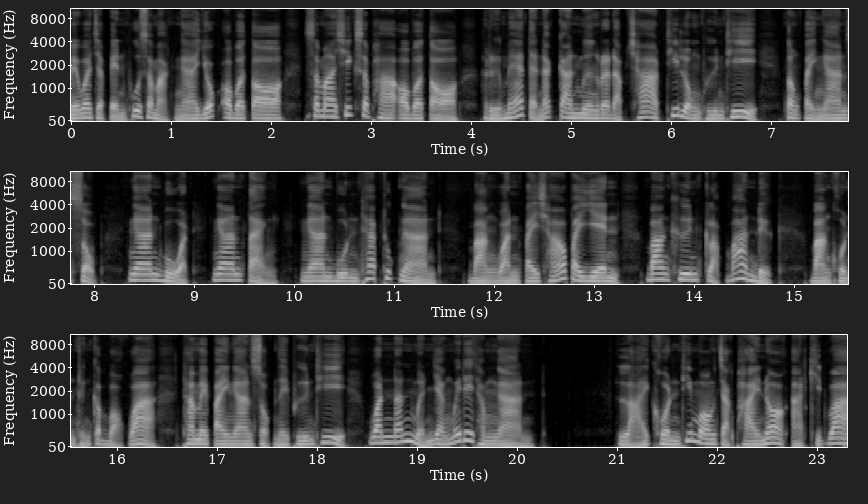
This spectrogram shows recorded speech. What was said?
ไม่ว่าจะเป็นผู้สมัครนายกอบต สมาชิกสภาอบต หรือแม้แต่นักการเมืองระดับชาติที่ลงพื้นที่ ต้องไปงานศพ งานบวช งานแต่ง งานบุญแทบทุกงาน บางวันไปเช้าไปเย็น บางคืนกลับบ้านดึกบางคนถึงกับบอกว่า ถ้าไม่ไปงานศพในพื้นที่ วันนั้นเหมือนยังไม่ได้ทำงาน หลายคนที่มองจากภายนอกอาจคิดว่า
